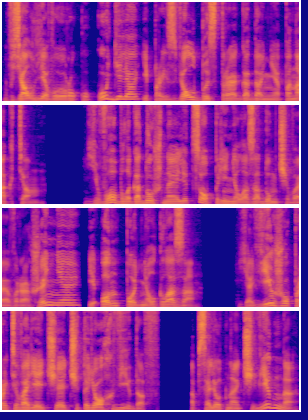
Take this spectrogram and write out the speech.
взял левую руку Кугеля и произвел быстрое гадание по ногтям. Его благодушное лицо приняло задумчивое выражение, и он поднял глаза. Я вижу противоречие четырех видов. Абсолютно очевидно,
